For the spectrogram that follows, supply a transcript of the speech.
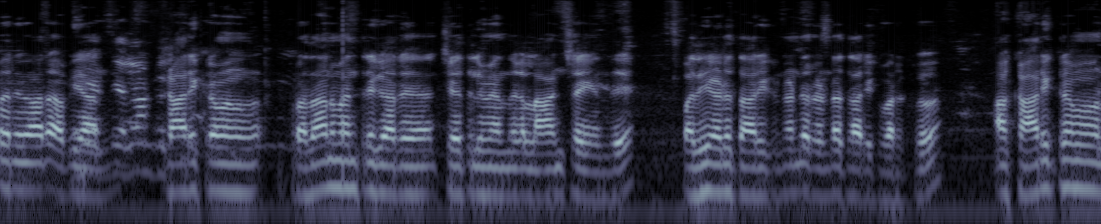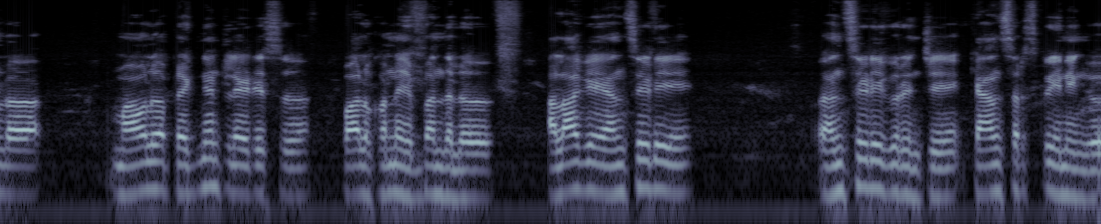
పరివార అభియాన్ కార్యక్రమం ప్రధానమంత్రి గారి చేతుల మీదుగా లాంచ్ అయ్యింది పదిహేడో తారీఖు నుండి రెండో తారీఖు వరకు. ఆ కార్యక్రమంలో మామూలుగా ప్రెగ్నెంట్ లేడీస్ వాళ్ళకున్న ఇబ్బందులు అలాగే ఎన్సిడి ఎన్సిడి గురించి క్యాన్సర్ స్క్రీనింగ్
